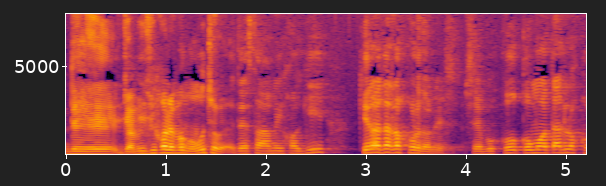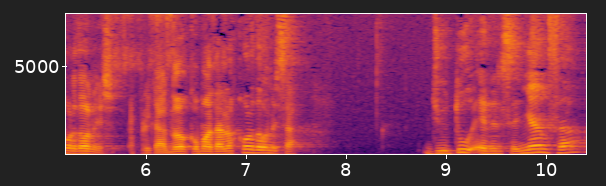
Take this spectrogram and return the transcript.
de... Yo a mis hijos les pongo mucho, entonces estaba mi hijo aquí Quiero atar los cordones. Se buscó cómo atar los cordones, explicando cómo atar los cordones a YouTube en enseñanza,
